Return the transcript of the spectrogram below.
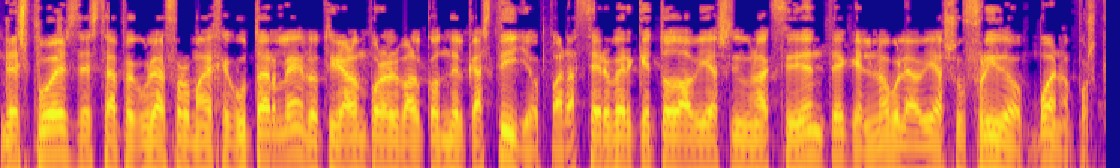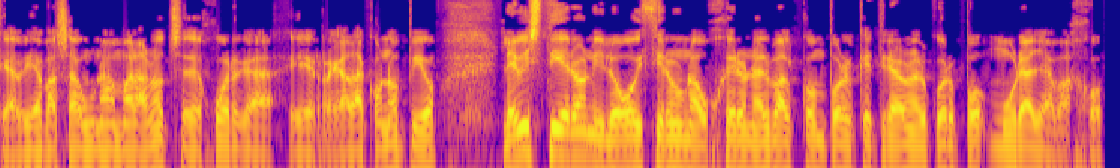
Después de esta peculiar forma de ejecutarle, lo tiraron por el balcón del castillo para hacer ver que todo había sido un accidente, que el noble había sufrido, bueno, pues que había pasado una mala noche de juerga eh, regada con opio. Le vistieron y luego hicieron un agujero en el balcón por el que tiraron el cuerpo muralla abajo.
